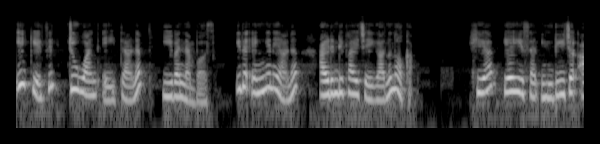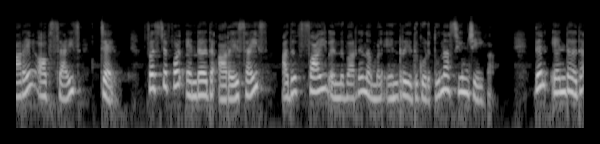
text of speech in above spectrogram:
ഈ കേസിൽ ടു ആൻഡ് എയ്റ്റ് ആണ് ഈവൻ നമ്പേഴ്സ് ഇത് എങ്ങനെയാണ് ഐഡന്റിഫൈ ചെയ്യുക എന്ന് നോക്കാം. Here A is an integer array of size ten first of all enter the array size അത് ഫൈവ് എന്ന് പറഞ്ഞ് നമ്മൾ എന്റർ ചെയ്ത് കൊടുത്തു എന്ന് അസ്യൂം ചെയ്യുക. Then enter the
